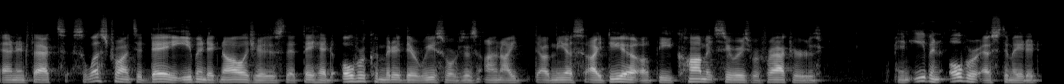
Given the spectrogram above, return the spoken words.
and in fact, Celestron today even acknowledges that they had overcommitted their resources on, on this idea of the Comet series refractors and even overestimated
